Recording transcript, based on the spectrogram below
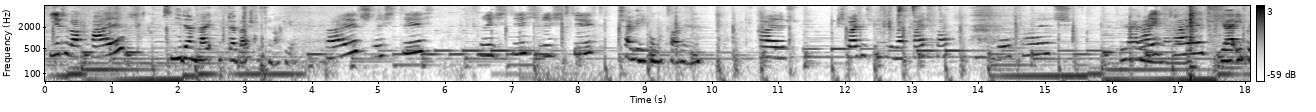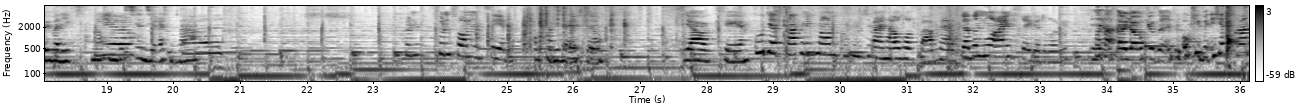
vierte war falsch. Was ist denn hier der, Blei der Bleistift hin? Ach, hier. Falsch, richtig. Richtig, richtig. Schreib mir die Punktzahl hin. Falsch. Ich weiß nicht, wie viel war falsch. Falsch. Zwei falsch. Drei falsch. Ja, Eva überlegt noch Vier. ein bisschen. Sie rechnet nach. Fünf, fünf von zehn. Okay, die Richtig. Hälfte. Ja, okay. Gut, jetzt frag mich mal und guck, wie sie meine Hausaufgaben helfen. Da sind nur Einträge drin. Ja, das habe ich auch gesehen. Okay, bin ich jetzt dran?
